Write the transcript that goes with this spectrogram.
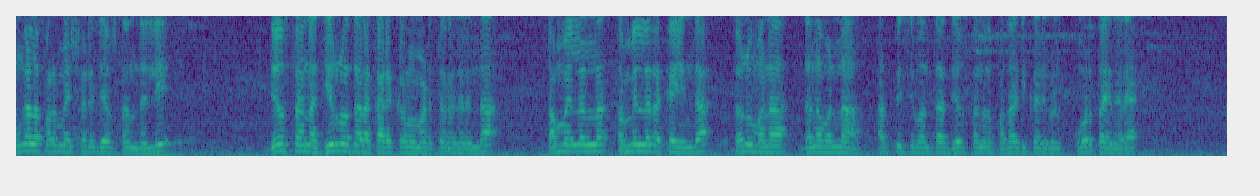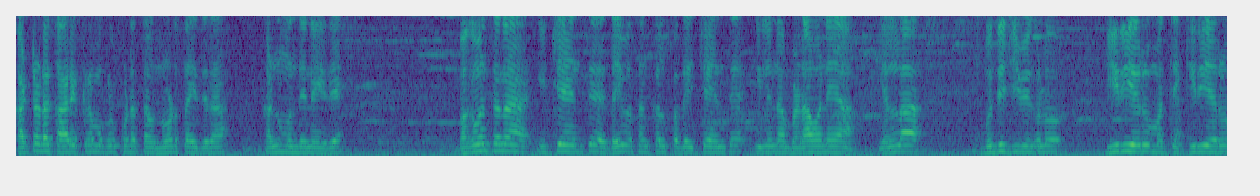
ಅಂಗಲ ಪರಮೇಶ್ವರಿ ದೇವಸ್ಥಾನದಲ್ಲಿ ದೇವಸ್ಥಾನ ಜೀರ್ಣೋದ್ಧಾರ ಕಾರ್ಯಕ್ರಮ ಮಾಡ್ತಾ ಇರೋದ್ರಿಂದ ತಮ್ಮೆಲ್ಲ ತಮ್ಮೆಲ್ಲರ ಕೈಯಿಂದ ತನು ಮನ ಧನವನ್ನು ಅರ್ಪಿಸುವಂಥ ದೇವಸ್ಥಾನದ ಪದಾಧಿಕಾರಿಗಳು ಕೋರ್ತಾ ಇದ್ದಾರೆ. ಕಟ್ಟಡ ಕಾರ್ಯಕ್ರಮಗಳು ಕೂಡ ತಾವು ನೋಡ್ತಾ ಇದ್ದೀರಾ, ಕಣ್ಣು ಮುಂದೆನೇ ಇದೆ. ಭಗವಂತನ ಇಚ್ಛೆಯಂತೆ, ದೈವ ಸಂಕಲ್ಪದ ಇಚ್ಛೆಯಂತೆ ಇಲ್ಲಿನ ಬಡಾವಣೆಯ ಎಲ್ಲ ಬುದ್ಧಿಜೀವಿಗಳು, ಹಿರಿಯರು ಮತ್ತು ಕಿರಿಯರು,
